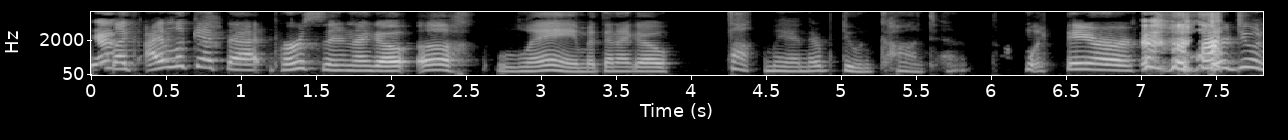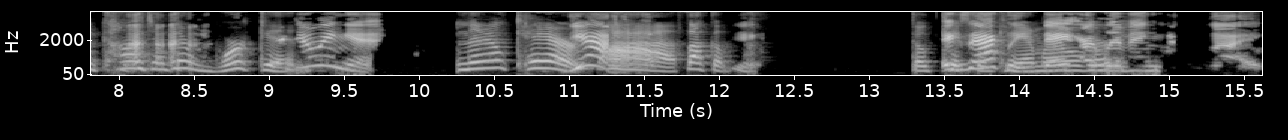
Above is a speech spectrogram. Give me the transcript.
Yeah. Like I look at that person and I go, ugh, lame. But then I go, fuck, man, they're doing content. Like they are, they're doing content. They're working, doing it. and they don't care. Yeah. ah, fuck them. Yeah. The Exactly. camera They are living their lives.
